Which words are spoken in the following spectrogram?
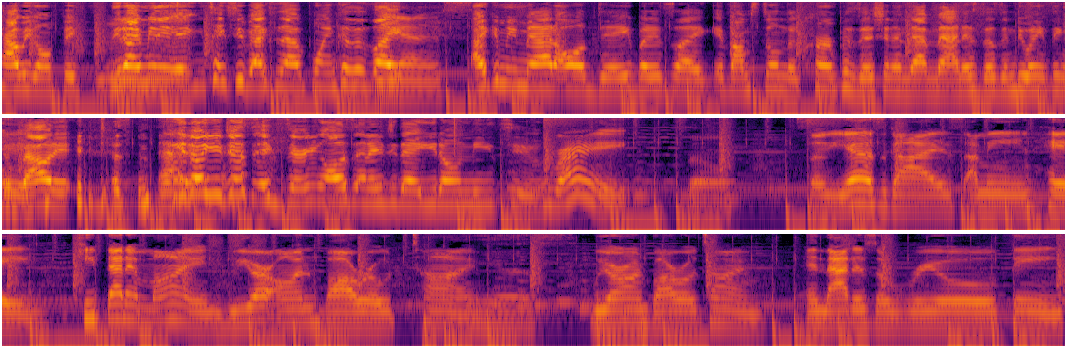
how we gonna fix it? You know what I mean? It, it mm-hmm. takes you back to that point because it's like yes. I can be mad all day, but it's like if I'm still in the current position and that madness doesn't do anything about it, it doesn't matter. you know, you're just exerting all this energy that you don't need to. right. So So yes, guys. I mean, hey, keep that in mind. We are on borrowed time. yes, We are on borrowed time, and that is a real thing.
